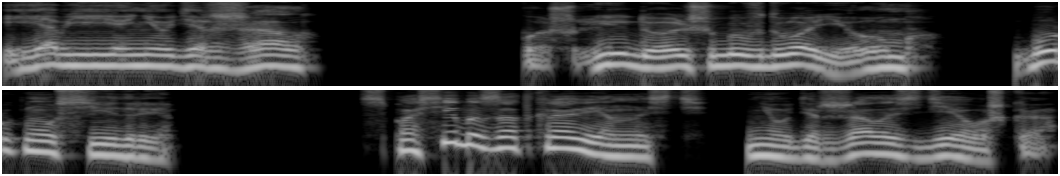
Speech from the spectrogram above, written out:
я б ее не удержал». «Пошли дальше бы вдвоем», — буркнул Сидри. «Спасибо за откровенность», — не удержалась девушка.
